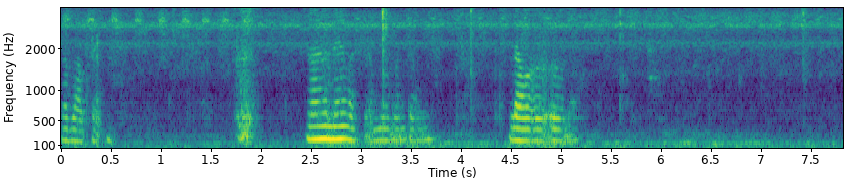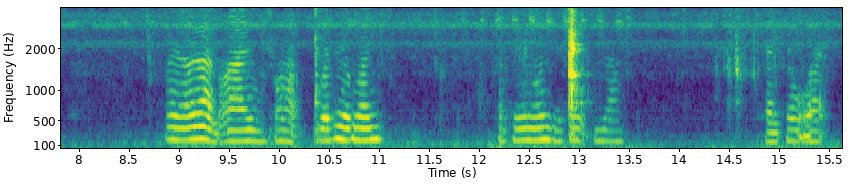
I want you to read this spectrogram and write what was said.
ระบาดแพดน่าแน่ว่าจะมาบันดังเราเออเออ เราเออแล้วแบบอะไรก็บันเ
